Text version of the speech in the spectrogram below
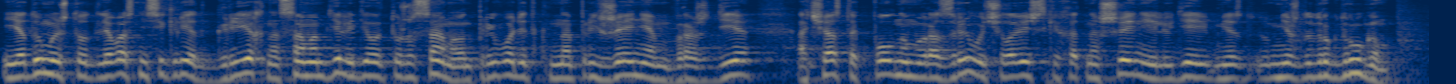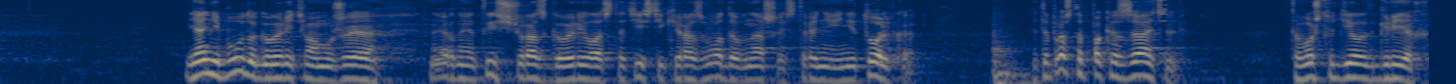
и я думаю, что для вас не секрет, грех на самом деле делает то же самое. Он приводит к напряжениям, вражде, а часто к полному разрыву человеческих отношений людей между, между друг другом. Я не буду говорить вам уже, наверное, тысячу раз говорил о статистике развода в нашей стране, и не только. Это просто показатель того, что делает грех.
